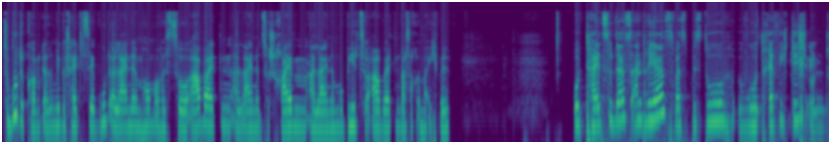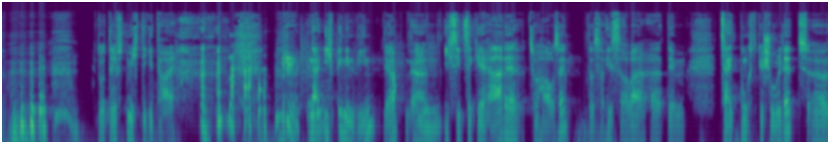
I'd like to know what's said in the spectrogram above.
zugutekommt. Also mir gefällt es sehr gut, alleine im Homeoffice zu arbeiten, alleine zu schreiben, alleine mobil zu arbeiten, was auch immer ich will. Und teilst du das, Andreas? Was bist du? Wo treffe ich dich? Und Du triffst mich digital. Na, ich bin in Wien, ja. Äh, mhm. Ich sitze gerade zu Hause das ist aber äh, dem Zeitpunkt geschuldet, äh,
